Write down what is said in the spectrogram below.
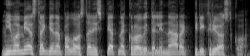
Мимо места, где на полу остались пятна крови Долинара, к перекрестку.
